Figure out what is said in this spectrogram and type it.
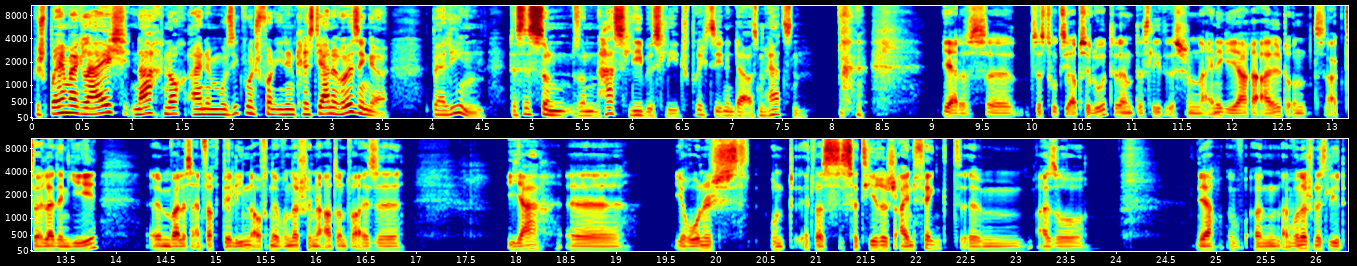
Besprechen wir gleich nach noch einem Musikwunsch von Ihnen, Christiane Rösinger, Berlin. Das ist so ein, so ein Hassliebeslied. Spricht sie Ihnen da aus dem Herzen? Ja, das, äh, das tut sie absolut. Das Lied ist schon einige Jahre alt und aktueller denn je, ähm, weil es einfach Berlin auf eine wunderschöne Art und Weise, ja, äh, ironisch und etwas satirisch einfängt. Ähm, also ja, ein, ein wunderschönes Lied.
